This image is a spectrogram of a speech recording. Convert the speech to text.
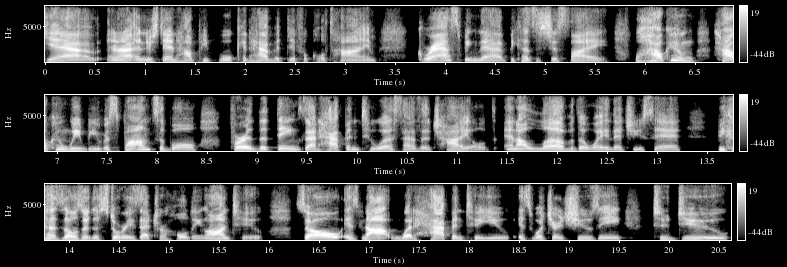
Yeah, and I understand how people can have a difficult time grasping that because it's just like, well, how can how can we be responsible for the things that happened to us as a child? And I love the way that you said because those are the stories that you're holding on to. So it's not what happened to you, it's what you're choosing to do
